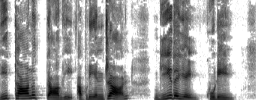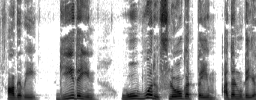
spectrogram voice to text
கீதானு தாகி அப்படி என்றால் கீதையை குடி. ஆகவே கீதையின் ஒவ்வொரு ஸ்லோகத்தையும் அதனுடைய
